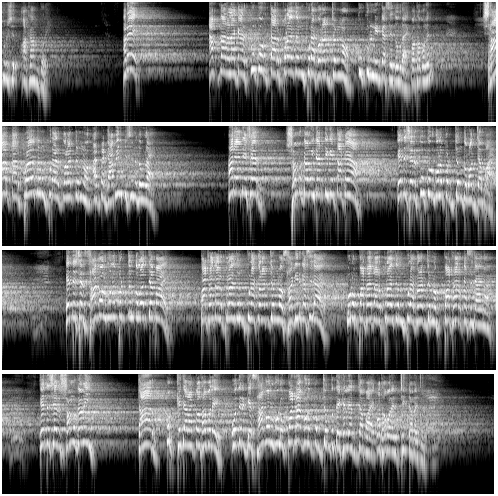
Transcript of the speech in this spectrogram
পুরুষের আকাম করে। আরে, আপনার এলাকার কুকুর তার প্রয়োজন পুরা করার জন্য কুকুরনির কাছে দৌড়ায়, কথা বলেন। সার তার প্রয়োজন পুরা করার জন্য একটা গাভীর পিছনে দৌড়ায়। আর, এদেশের সমকামীদের দিকে তাকায়া এদেশের কুকুরগুলো পর্যন্ত লজ্জা পায়। এদেশের ছাগলগুলো পর্যন্ত লজ্জা পায়। পাঠা তার প্রয়োজন পুরা করার জন্য সাগির কাছে যায়। কোনো পাঠা তার প্রয়োজন পুরা করার জন্য পাঠার কাছে যায় না। এদেশের সমকামী তার পক্ষে যারা কথা বলে, ওদেরকে ছাগলগুলো, পাঠাগুলো পর্যন্ত দেখে লজ্জা পায়। কথা বলেন ঠিকটা বেঠি?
